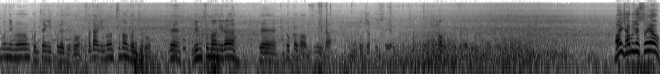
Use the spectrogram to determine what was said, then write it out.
사부님은 곤쟁이 뿌려주고, 사장님은 투망 던지고, 네, 링투망이라, 네, 효과가 없습니다. 못 잡고 있어요. 욕만 먹고 들어갑니다. 많이 잡으셨어요?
